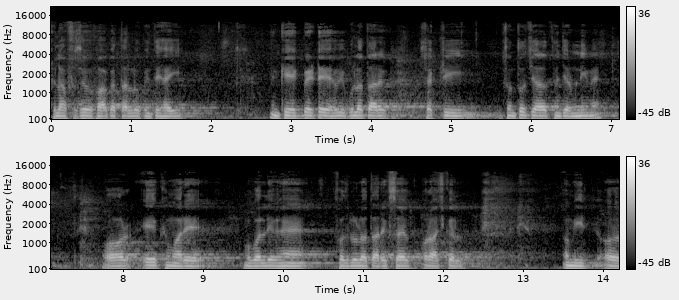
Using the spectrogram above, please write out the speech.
खिलाफ से वफा का ताल्लुक़ इंतहाई। इनके एक बेटे हबीबुल्ला तारक, सेक्रेटरी संतोष चारत हैं जर्मनी में और एक हमारे मुबलिग हैं, फजलुल्लाह तारक साहब और आजकल अमीर और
